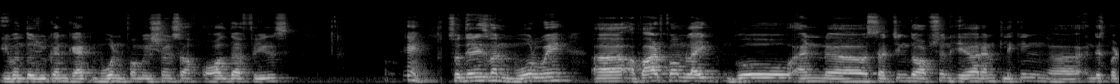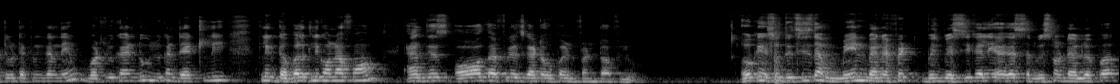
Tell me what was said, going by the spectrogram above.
Even though you can get more informations of all the fields. Okay. So there is one more way. Uh, apart from like go and uh, searching the option here and clicking uh, in this particular technical name what you can do you can directly click double click on a form and this all the fields get open in front of you okay so this is the main benefit which basically as a service developer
